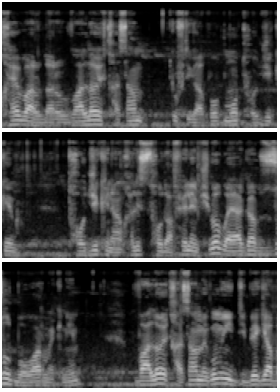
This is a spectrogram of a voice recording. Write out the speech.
خبر برادر والله قسم گفتی گپ ما تاجیکیم. تاجیکی نم خیلی ساده فیلم. چی با با یک گپ زود باور می‌کنیم. والله قسم میگم این دیبه گپ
